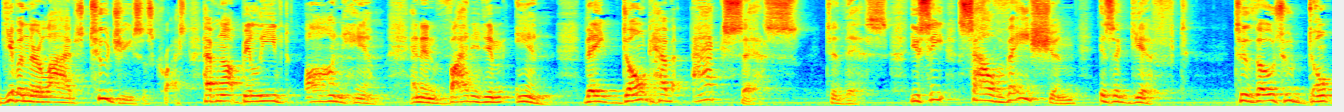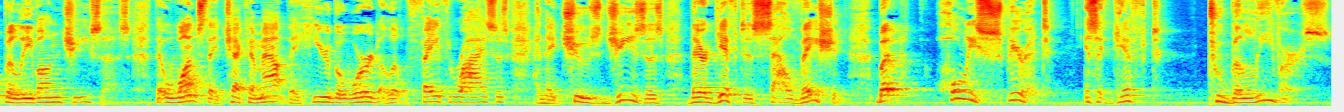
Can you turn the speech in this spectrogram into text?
given their lives to Jesus Christ, have not believed on Him and invited Him in. They don't have access to this. You see, salvation is a gift to those who don't believe on Jesus. That once they check Him out, they hear the word, a little faith rises, and they choose Jesus, their gift is salvation. But Holy Spirit is a gift to believers.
